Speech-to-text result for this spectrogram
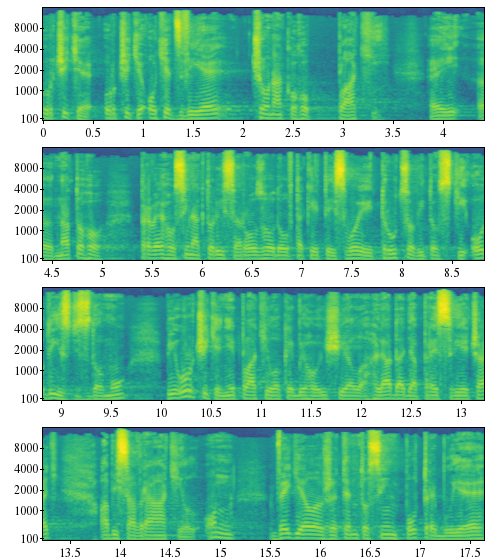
Určite, určite otec vie, čo na koho platí. Hej, e, na toho prvého syna, ktorý sa rozhodol v takej tej svojej trucovitosti odísť z domu, by určite neplatilo, keby ho išiel hľadať a presviečať, aby sa vrátil. On vedel, že tento syn potrebuje,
